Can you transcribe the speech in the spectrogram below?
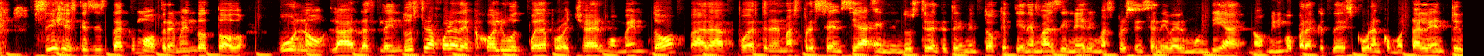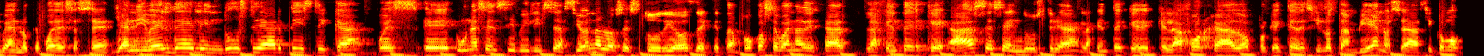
sí, es que sí está como tremendo todo. Uno, la, la, industria fuera de Hollywood puede aprovechar el momento para poder tener más presencia en la industria de entretenimiento que tiene más dinero y más presencia a nivel mundial, ¿no? Mínimo para que te descubran como talento y vean lo que puedes hacer. Y a nivel de la industria artística, pues eh, una sensibilización a los estudios de que tampoco se van a dejar la gente que hace esa industria, la gente que, que la ha forjado, porque hay que decirlo también, o sea, así como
